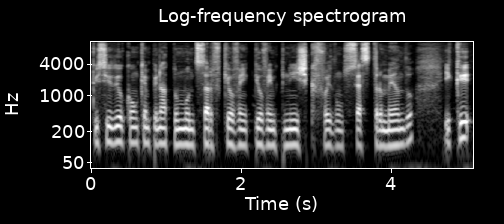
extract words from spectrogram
coincidiu com o campeonato do mundo de surf que houve, que houve em Peniche, que foi de um sucesso tremendo e que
